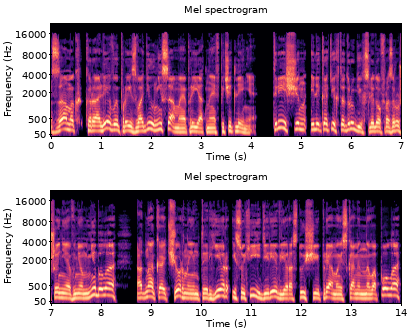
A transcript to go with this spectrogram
Замок королевы производил не самое приятное впечатление. Трещин или каких-то других следов разрушения в нем не было, Однако черный интерьер и сухие деревья, растущие прямо из каменного пола,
